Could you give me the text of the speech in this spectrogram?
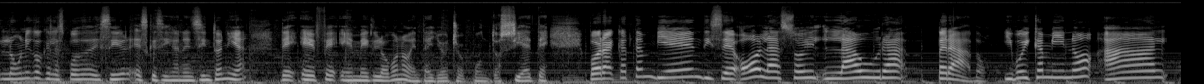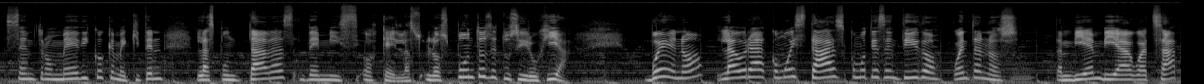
lo único que les puedo decir es que sigan en sintonía de FM Globo 98.7. Por acá también dice, hola, soy Laura Y voy camino al centro médico que me quiten las puntadas de mis, ok, los puntos de tu cirugía. Bueno, Laura, ¿cómo estás? ¿Cómo te has sentido? Cuéntanos. También vía WhatsApp.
